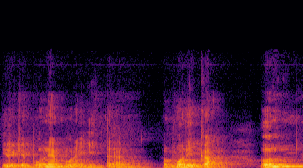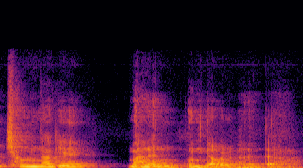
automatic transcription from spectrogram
이렇게 보낸 분이 있더라고요. 보니까 엄청나게 많은 응답을 받았더라고요.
